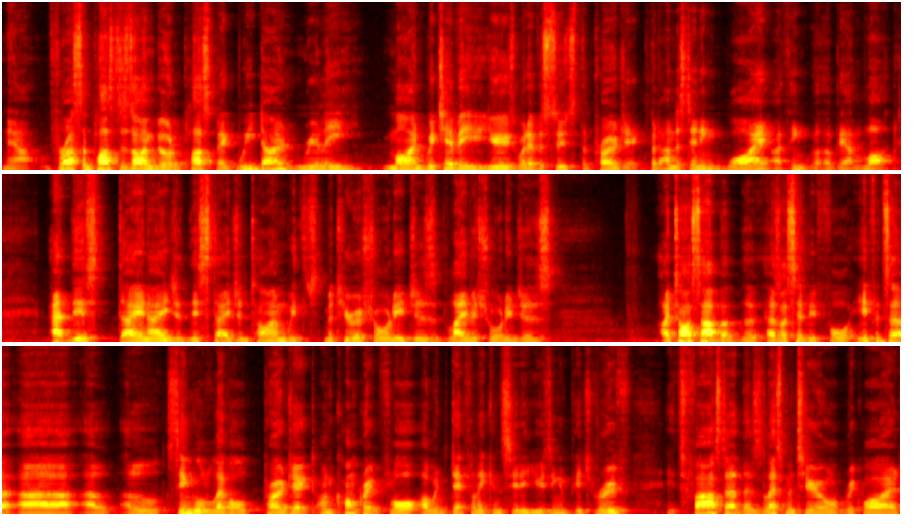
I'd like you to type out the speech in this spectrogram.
Now, for us at Plus Design Build Plus Spec, we don't really mind whichever you use, whatever suits the project, but understanding why I think will help you out a lot. At this day and age, at this stage in time with material shortages, labour shortages, I toss up, but as I said before, if it's a, a, a, single level project on concrete floor, I would definitely consider using a pitched roof. It's faster, there's less material required,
